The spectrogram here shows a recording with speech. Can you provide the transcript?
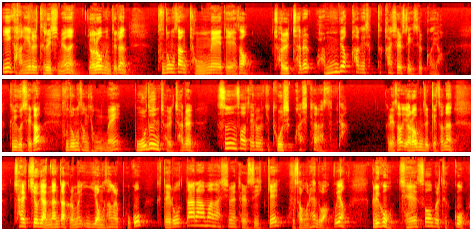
이 강의를 들으시면 여러분들은 부동산 경매에 대해서 절차를 완벽하게 습득하실 수 있을 거예요. 그리고 제가 부동산 경매의 모든 절차를 순서대로 이렇게 도식화 시켜 놨습니다. 그래서 여러분들께서는 잘 기억이 안 난다 그러면 이 영상을 보고 그대로 따라만 하시면 될 수 있게 구성을 해 놓았고요. 그리고 제 수업을 듣고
